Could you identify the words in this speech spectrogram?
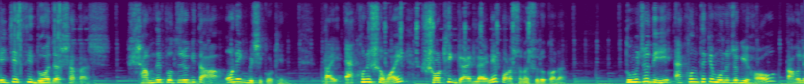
এইচএসসি দু সামনে প্রতিযোগিতা অনেক বেশি কঠিন, তাই এখনই সময় সঠিক গাইডলাইনে পড়াশোনা শুরু করার। তুমি যদি এখন থেকে মনোযোগী হও, তাহলে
